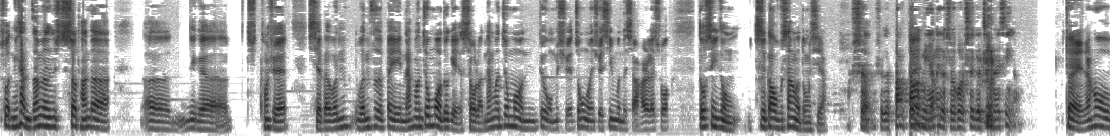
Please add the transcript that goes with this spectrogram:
说你看咱们社团的呃那个同学写的文文字被南方周末都给收了。南方周末对我们学中文学新闻的小孩来说，都是一种至高无上的东西啊。是是个当当年那个时候是个精神信仰。对，然后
